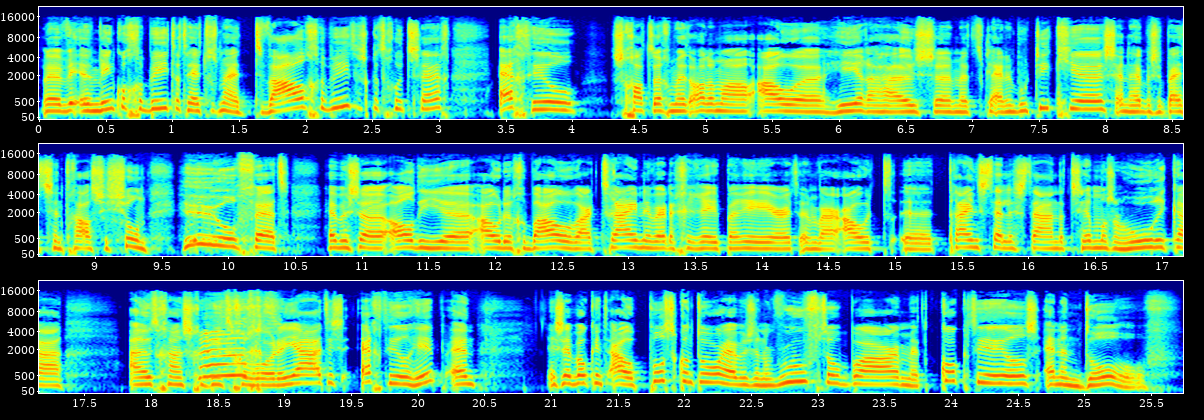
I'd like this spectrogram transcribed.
eh, een winkelgebied. Dat heet volgens mij het Dwaalgebied, als ik het goed zeg. Echt heel schattig met allemaal oude herenhuizen met kleine boutiquejes. En hebben ze bij het Centraal Station heel vet. Hebben ze al die eh, oude gebouwen waar treinen werden gerepareerd en waar oude eh, treinstellen staan. Dat is helemaal zo'n horeca uitgaansgebied geworden. Ja, het is echt heel hip. En ze hebben ook in het oude postkantoor hebben ze een rooftop bar met cocktails en een doolhof.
